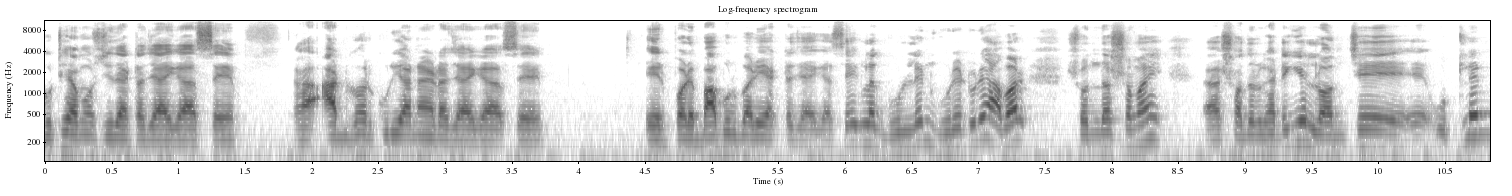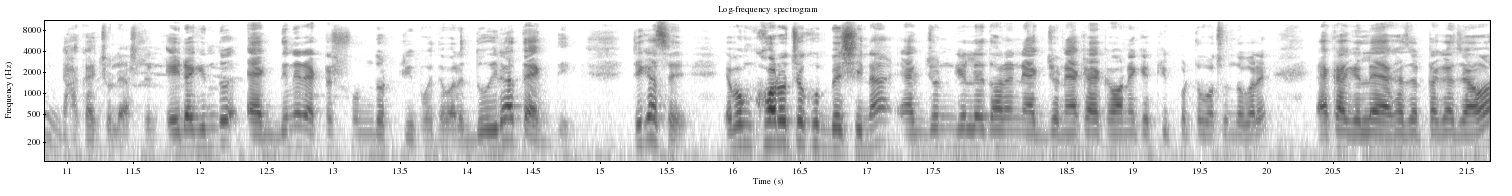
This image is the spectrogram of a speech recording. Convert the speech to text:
গুঠিয়া মসজিদ একটা জায়গা আছে আটঘর কুরিয়ানা একটা জায়গা আছে। এরপরে বাবুর বাড়ি একটা জায়গা আছে, এগুলো ঘুরলেন, ঘুরে টুরে আবার সন্ধ্যার সময় সদরঘাটে গিয়ে লঞ্চে উঠলেন, ঢাকায় চলে আসলেন। এটা কিন্তু একদিনের একটা সুন্দর ট্রিপ হতে পারে, দুই রাত একদিন, ঠিক আছে? এবং খরচও খুব বেশি না, একজন গেলে ধরেন একজন একা একা অনেকে ট্রিপ করতে পছন্দ করে, একা গেলে এক হাজার টাকা যাওয়া,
